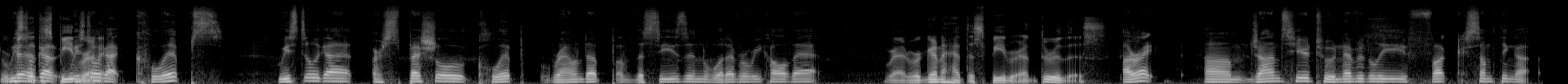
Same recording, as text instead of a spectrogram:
We're we gonna still have to got we still it. got clips. We still got our special clip roundup of the season, whatever we call that. Brad, we're gonna have to speed run through this. All right. Um, John's here to inevitably fuck something up.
